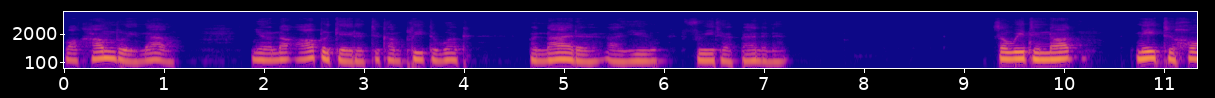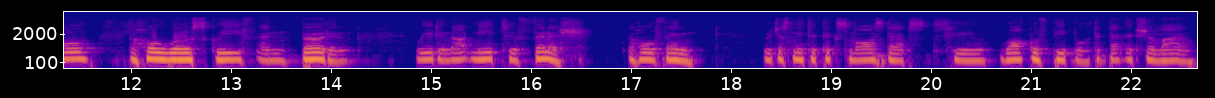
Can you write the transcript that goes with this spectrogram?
Walk humbly now. You are not obligated to complete the work, but neither are you free to abandon it. So we do not need to hold the whole world's grief and burden. We do not need to finish the whole thing. We just need to take small steps to walk with people, take that extra mile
